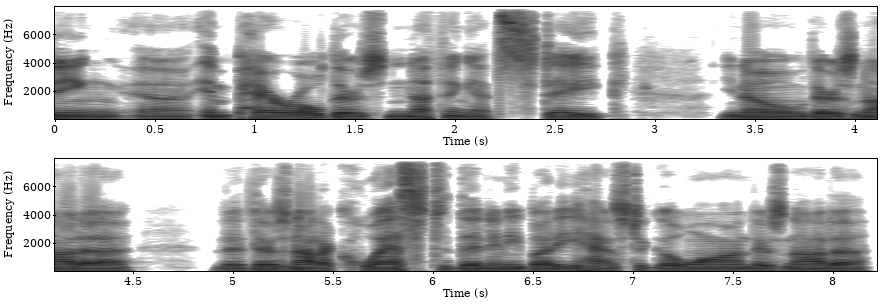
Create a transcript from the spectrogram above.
being uh, imperiled. There's nothing at stake. You know, there's not a there's not a quest that anybody has to go on. There's not a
